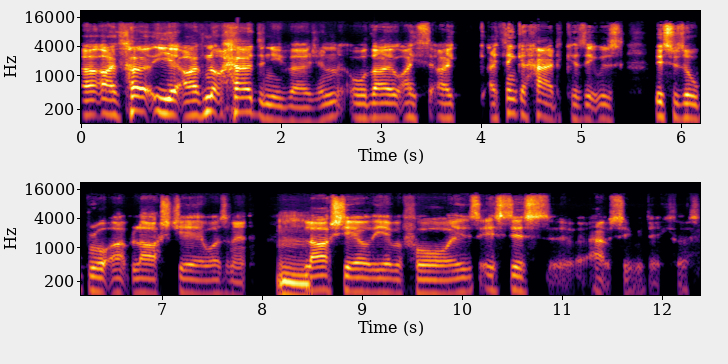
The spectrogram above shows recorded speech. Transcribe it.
uh, I've heard yeah I've not heard the new version although I th- I I think I had because it was this was all brought up last year wasn't it Mm. last year or the year before it's it's just uh, absolutely ridiculous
